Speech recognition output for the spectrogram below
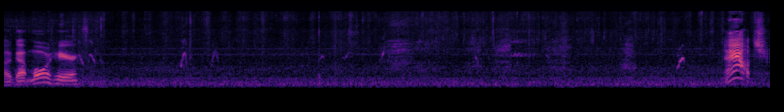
I got more here. Ouch!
